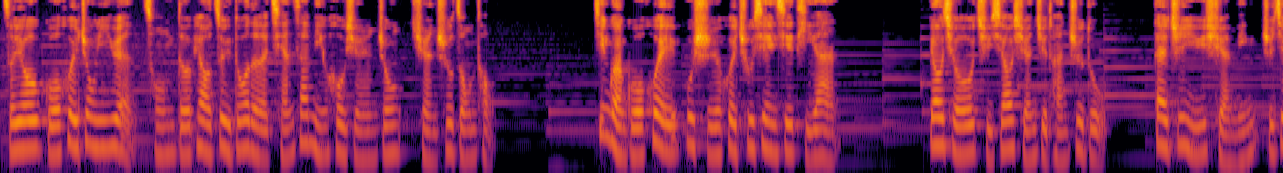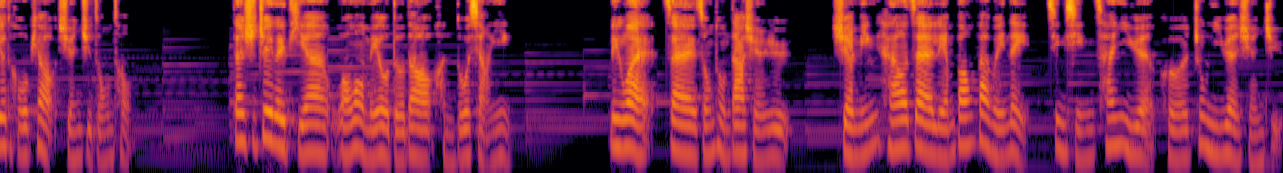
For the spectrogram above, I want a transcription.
则由国会众议院从得票最多的前三名候选人中选出总统。尽管国会不时会出现一些提案。要求取消选举团制度，代之于选民直接投票选举总统，但是这类提案往往没有得到很多响应。另外，在总统大选日，选民还要在联邦范围内进行参议院和众议院选举。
